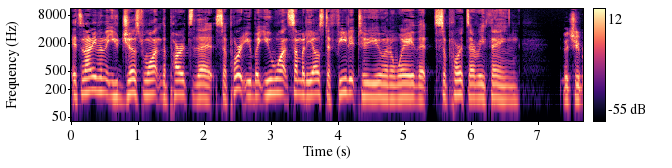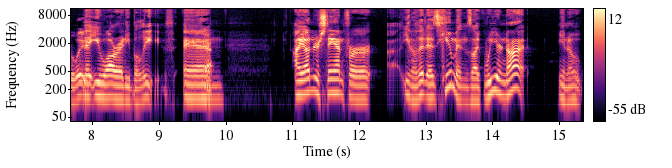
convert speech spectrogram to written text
it's not even that you just want the parts that support you, but you want somebody else to feed it to you in a way that supports everything that you believe. that you already believe. And I understand for uh, you know that as humans, like we are not, you know,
